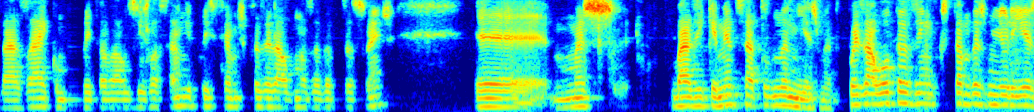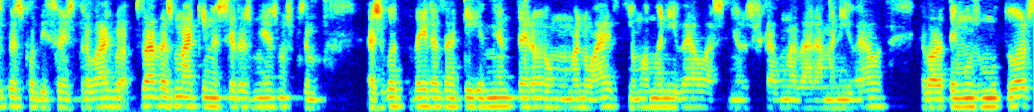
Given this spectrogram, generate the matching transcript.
da ASAI, cumprir toda a legislação e por isso temos que fazer algumas adaptações. Uh, mas basicamente está tudo na mesma. Depois há outras em questão das melhorias das condições de trabalho, apesar das máquinas ser as mesmas, por exemplo, as batedeiras antigamente eram manuais, tinham uma manivela, as senhoras ficavam a dar à manivela, agora tem uns motores,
